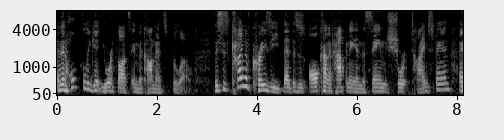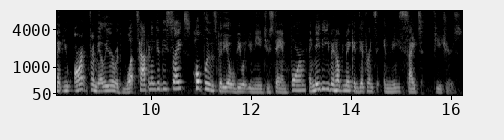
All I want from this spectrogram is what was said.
and then hopefully get your thoughts in the comments below. This is kind of crazy that this is all kind of happening in the same short time span. And if you aren't familiar with what's happening to these sites, hopefully this video will be what you need to stay informed and maybe even help you make a difference in these sites' futures.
